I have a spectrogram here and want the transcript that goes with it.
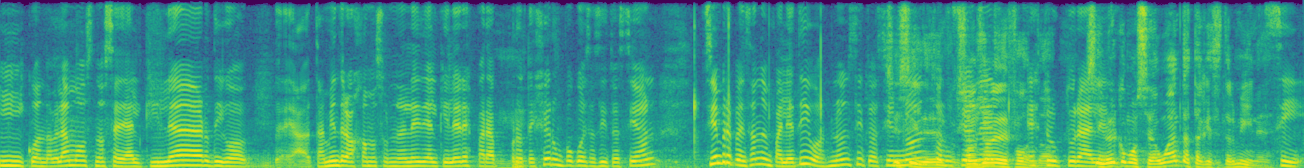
Y cuando hablamos, no sé, de alquiler, digo, ah, también trabajamos sobre una ley de alquileres para proteger un poco esa situación, siempre pensando en paliativos, no en situaciones, no en soluciones, estructurales. Sí, ver cómo se aguanta hasta que se termine. Sí,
